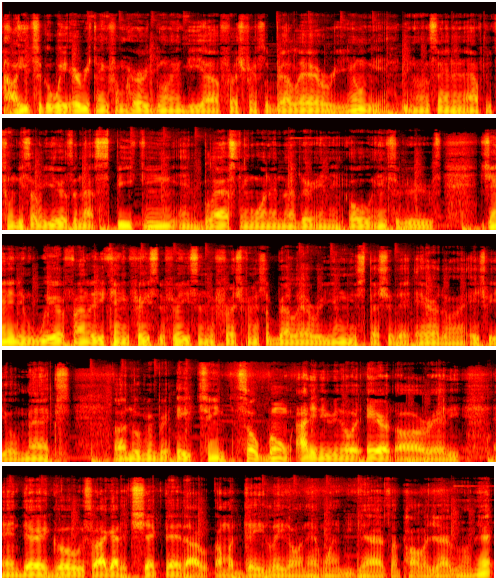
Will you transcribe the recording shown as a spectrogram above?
how he took away everything from her during the uh, Fresh Prince of Bel Air reunion. You know what I'm saying? And after 27 years of not speaking and blasting one another in the old interviews, Janet and Will finally came face to face in the Fresh Prince of Bel Air reunion special that aired on HBO Max uh, November 18th. So, boom, I didn't even know it aired already. And there it goes. So, I got to check that out. I'm a day late on that one, you guys. I apologize on that.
